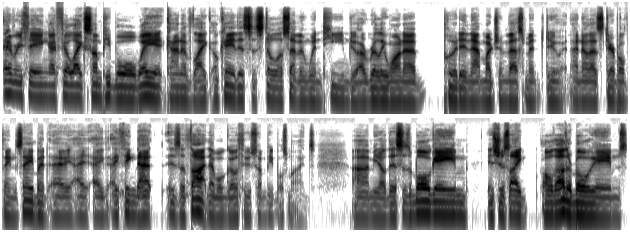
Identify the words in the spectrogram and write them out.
everything, I feel like some people will weigh it kind of like, okay, this is still a seven win team. Do I really want to put in that much investment to do it? I know that's a terrible thing to say, but I, I, I think that is a thought that will go through some people's minds. Um, you know, this is a bowl game. It's just like all the other bowl games.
